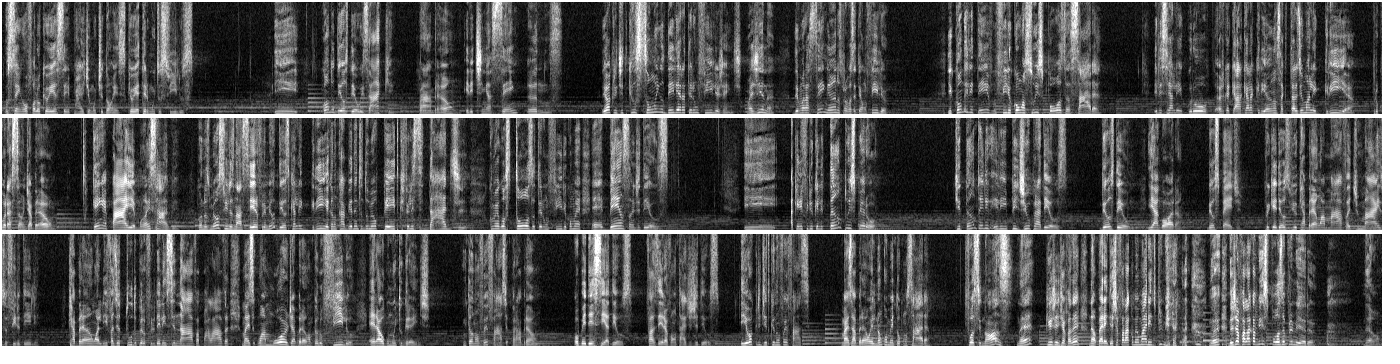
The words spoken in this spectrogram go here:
O Senhor falou que eu ia ser pai de multidões, que eu ia ter muitos filhos. E quando Deus deu Isaac para Abraão, ele tinha 100 anos. Eu acredito que o sonho dele era ter um filho, gente. Imagina, demorar 100 anos para você ter um filho. E quando ele teve o filho com a sua esposa, Sara, ele se alegrou. Acho que aquela criança que trazia uma alegria para o coração de Abraão. Quem é pai, é mãe, sabe. Quando os meus filhos nasceram, eu falei, meu Deus, que alegria, que não cabia dentro do meu peito, que felicidade. Como é gostoso ter um filho, como é, é bênção de Deus. E aquele filho que ele tanto esperou, que tanto ele, ele pediu para Deus, Deus deu. E agora, Deus pede. Porque Deus viu que Abraão amava demais o filho dele que Abraão ali fazia tudo pelo filho dele, ensinava a palavra, mas o amor de Abraão pelo filho era algo muito grande. Então não foi fácil para Abraão obedecer a Deus, fazer a vontade de Deus. Eu acredito que não foi fácil. Mas Abraão, ele não comentou com Sara. Fosse nós, né? O que a gente ia fazer? Não, peraí, deixa eu falar com meu marido primeiro. né? Deixa eu falar com a minha esposa primeiro. Não.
